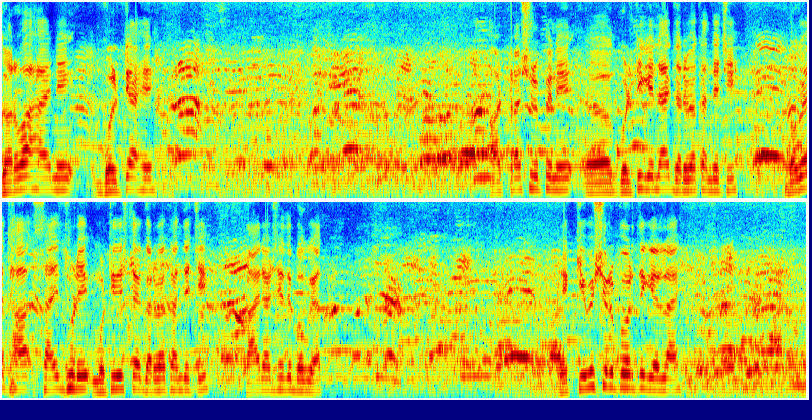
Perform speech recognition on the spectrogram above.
गरवा आहे आणि गोलटे आहे. अठराशे रुपयाने गोलटी गेली आहे गरव्या कांद्याची बघूयात हा साईज थोडी मोठी दिसते गरव्या कांद्याची काय रेट ते बघूयात. एकवीसशे रुपयावरती गेलेला आहे.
